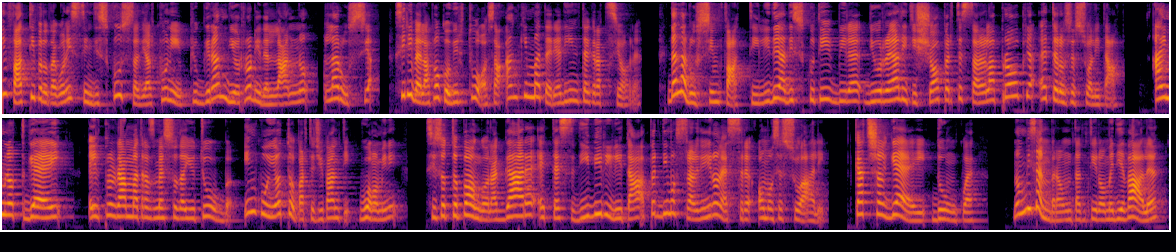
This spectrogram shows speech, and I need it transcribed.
Infatti, protagonista indiscussa di alcuni più grandi orrori dell'anno, la Russia si rivela poco virtuosa anche in materia di integrazione. Dalla Russia, infatti, l'idea discutibile di un reality show per testare la propria eterosessualità. I'm Not Gay è il programma trasmesso da YouTube, in cui otto partecipanti uomini si sottopongono a gare e test di virilità per dimostrare di non essere omosessuali. Caccia al gay, dunque. Non vi sembra un tantino medievale?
